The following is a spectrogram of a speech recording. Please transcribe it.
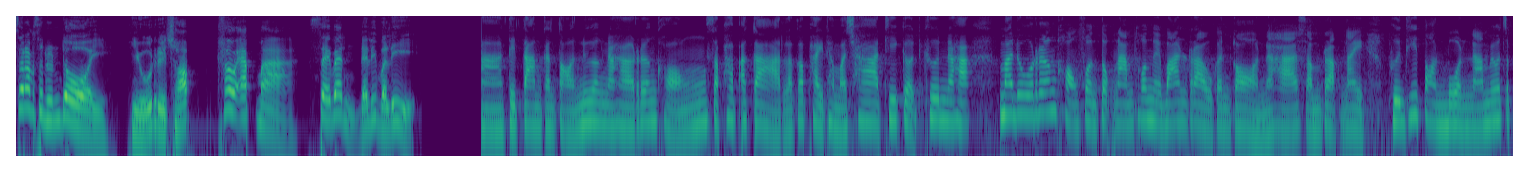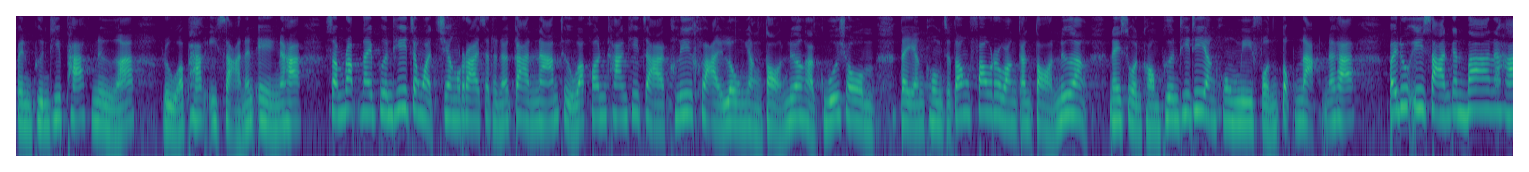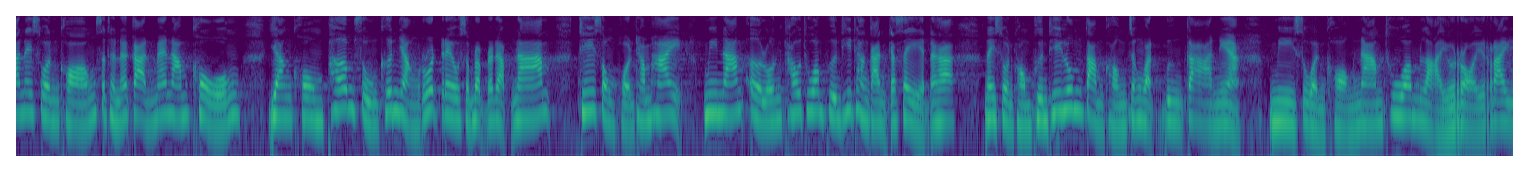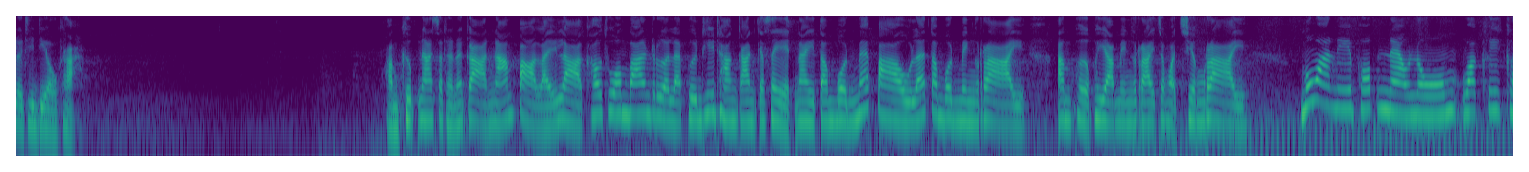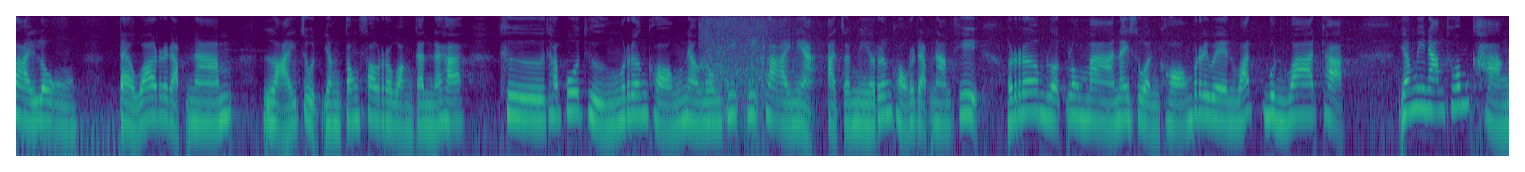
สนับสนุนโดย หิวหรือช็อป เข้าแอปมา7 Delivery ติดตามกันต่อเนื่องนะคะ เรื่องของสภาพอากาศแล้วก็ภัยธรรมชาติที่เกิดขึ้นนะคะ มาดูเรื่องของฝนตกน้ำท่วมในบ้านเรากันก่อนนะคะสำหรับในพื้นที่ตอนบนนะไม่ว่าจะเป็นพื้นที่ภาคเหนือ หรือว่าภาคอีสานนั่นเองนะคะสำหรับในพื้นที่จังหวัดเชียงรายสถานการณ์น้ำถือว่าค่อนข้างที่จะคลี่คลายลงอย่างต่อเนื่องค่ะคุณผู้ชม แต่ยังคงจะต้องเฝ้าระวังกันต่อเนื่อง ในส่วนของพื้นที่ที่ยังคงมีฝนตกหนักนะคะ ไปดูอีสานกันบ้างนะคะ ในส่วนของสถานการณ์แม่น้ำโขงยังคงเพิ่มสูงขึ้นอย่างรวดเร็วสำหรับระดับน้ำที่ส่งผลทำให้มีน้ำเอ่อล้นเข้าท่วมพื้นที่ทางการเกษตรนะคะ ในส่วนของพื้นที่ลุ่มต่ำของจังหวัดบึงกาฬเนี่ยมีส่วนของน้ำท่วมหลายร้อยไร่เลยทีเดียวค่ะความคืบหน้าสถานการณ์น้ำป่าไหลหลากเข้าท่วมบ้านเรือนและพื้นที่ทางการเกษตร ในตำบลแม่เปา และตำบลเมงรายอำเภอพญาเมงรายจังหวัดเชียงราย เมื่อวานนี้พบแนวโน้มว่าคลี่คลายลง แต่ว่าระดับน้ำ หลายจุดยังต้องเฝ้าระวังกันนะคะ คือถ้าพูดถึงเรื่องของแนวโน้มที่คลี่คลายเนี่ยอาจจะมีเรื่องของระดับน้ำที่เริ่มลดลงมาในส่วนของบริเวณวัดบุญวาดค่ะ ยังมีน้ำท่วมขัง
